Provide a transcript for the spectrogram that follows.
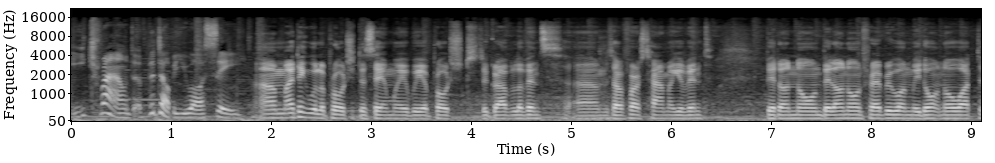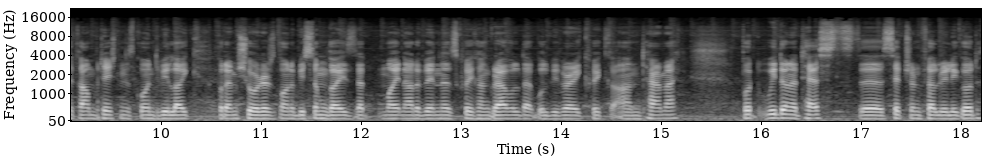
each round of the WRC. Um, I think we'll approach it the same way we approached the gravel events. Um, it's our first tarmac event bit unknown, bit unknown for everyone. We don't know what the competition is going to be like, but I'm sure there's going to be some guys that might not have been as quick on gravel that will be very quick on tarmac. But we done a test. The Citroen felt really good,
